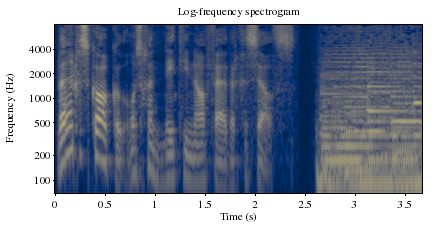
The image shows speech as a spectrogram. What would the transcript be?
Bly geskakel, ons gaan net hierna verder gesels. MUZIEK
